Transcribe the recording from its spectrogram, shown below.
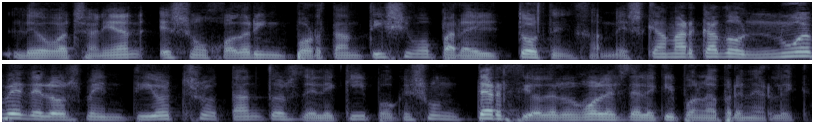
Leo Bachanian, es un jugador importantísimo para el Tottenham. Es que ha marcado nueve de los 28 tantos del equipo, que es un tercio de los goles del equipo en la Premier League.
